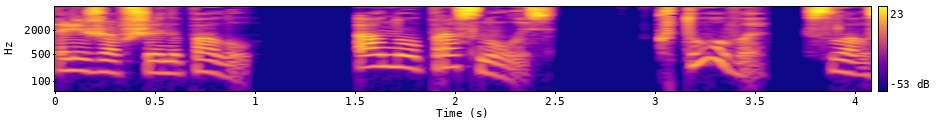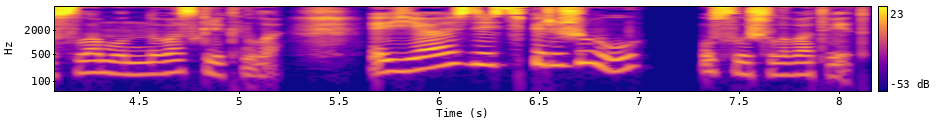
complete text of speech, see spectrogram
лежавшее на полу. Оно проснулось. «Кто вы?» — Слава Соломоновна воскликнула. «Я здесь теперь живу», — услышала в ответ.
